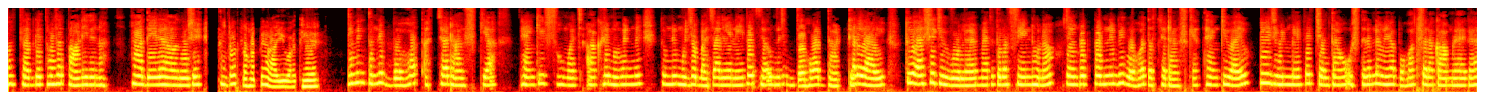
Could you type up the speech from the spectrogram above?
बहुत थक गया थोड़ा सा पानी देना हाँ दे रहा हूँ मुझे बट वहाँ पे आयु आती है जिमिन तुमने बहुत अच्छा डांस किया थैंक यू सो मच आखिरी मोमेंट में तुमने मुझे बचा लिया नहीं तो सर मुझे बहुत डांट आई तू ऐसे क्यों बोल रहा है मैं तो थोड़ा फ्रेंड हूँ ना तो तुमने भी बहुत अच्छा डांस किया थैंक यू आयु मैं जिमिन मैं तो चलता हूँ उस तरफ़ ना मेरा बहुत सारा काम रहेगा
